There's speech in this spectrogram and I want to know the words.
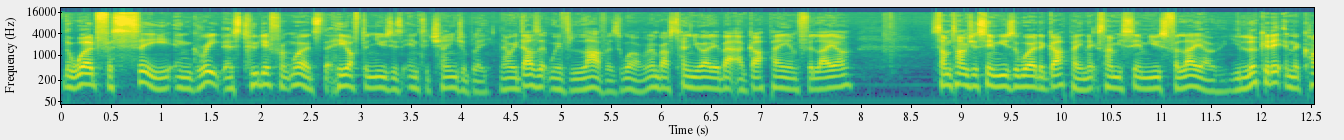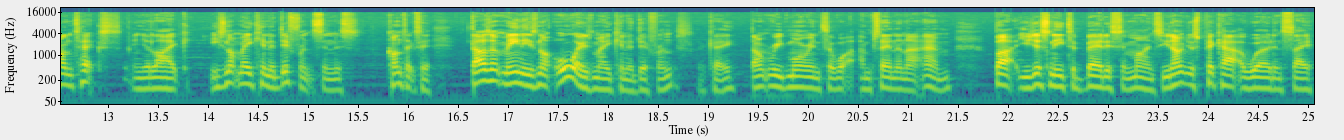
the word for see in Greek, there's two different words that he often uses interchangeably. Now, he does it with love as well. Remember, I was telling you earlier about agape and phileo? Sometimes you see him use the word agape, next time you see him use phileo. You look at it in the context and you're like, he's not making a difference in this context here. Doesn't mean he's not always making a difference, okay? Don't read more into what I'm saying than I am. But you just need to bear this in mind. So you don't just pick out a word and say,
